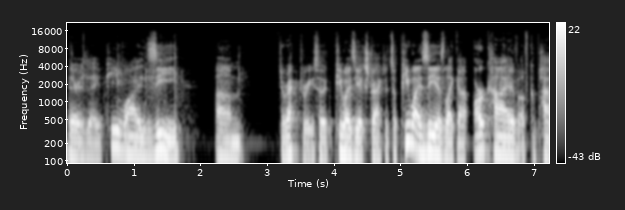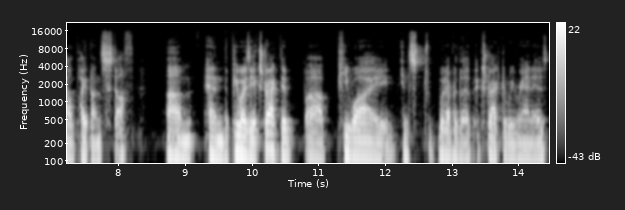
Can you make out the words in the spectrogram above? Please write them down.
there is a pyz um, directory, so pyz extracted. So pyz is like an archive of compiled Python stuff. Um, and the pyz extracted, uh, py inst whatever the extractor we ran is,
